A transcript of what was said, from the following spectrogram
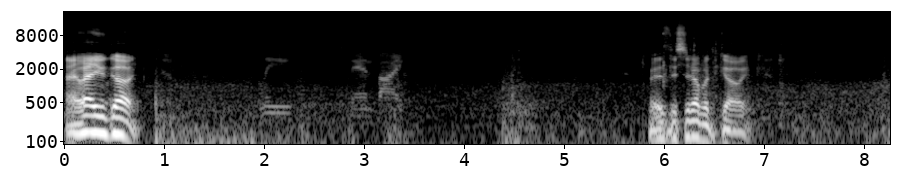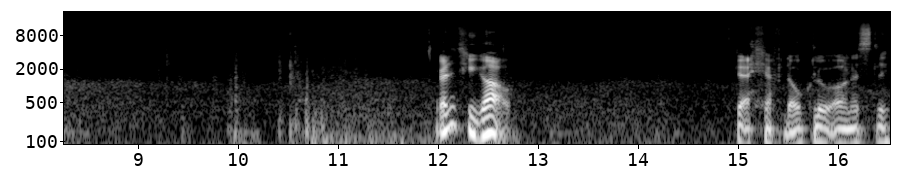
Hey, where are you going? Please stand by. Where is this robot going? Where did he go? Okay, I have no clue, honestly.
